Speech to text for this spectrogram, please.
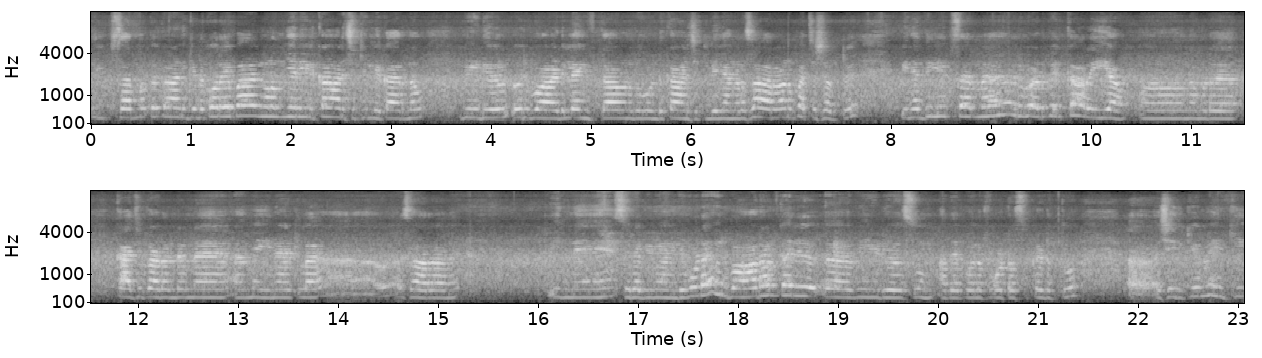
ദിലീപ് സാറിനൊക്കെ കാണിക്കേണ്ട കുറേ ഭാഗങ്ങളൊന്നും ഞാൻ ഇതിൽ കാണിച്ചിട്ടില്ല. കാരണം വീഡിയോ ഒരുപാട് ലെങ്ത് ആവണത് കൊണ്ട് കാണിച്ചിട്ടില്ല. ഞങ്ങളുടെ സാറാണ് പച്ച ഷർട്ട്. പിന്നെ ദിലീപ് സാറിനെ ഒരുപാട് പേർക്ക് അറിയാം. നമ്മുടെ കാച്ചിക്കാടന്റെ തന്നെ മെയിനായിട്ടുള്ള സാറാണ്. പിന്നെ സുരഭി മാമിന്റെ കൂടെ ഒരുപാട് ആൾക്കാർ വീഡിയോസും അതേപോലെ ഫോട്ടോസൊക്കെ എടുത്തു. ശരിക്കും എനിക്ക്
